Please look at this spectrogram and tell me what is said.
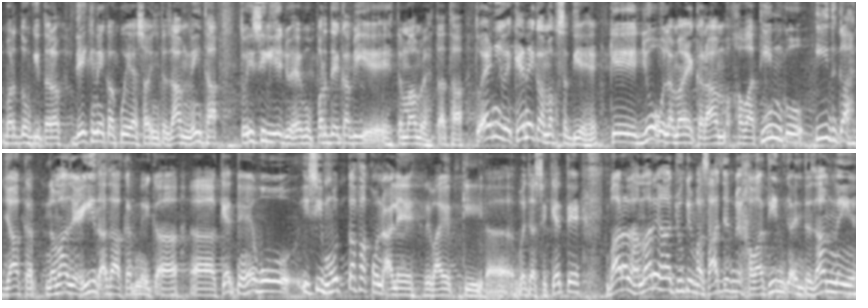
مردوں کی طرف دیکھنے کا کوئی ایسا انتظام نہیں تھا۔ تو اسی لیے جو ہے وہ پردے کا بھی اہتمام رہتا تھا۔ تو اینی وے کہنے کا مقصد یہ ہے کہ جو علماء کرام خواتین کو عید گاہ جا کر، نماز عید ادا کرنے کا کہتے ہیں، وہ اسی متفق علیہ روایت کی وجہ سے کہتے ہیں۔ بہرحال ہمارے ہاں چونکہ مساجد میں خواتین کا انتظام نہیں ہے،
